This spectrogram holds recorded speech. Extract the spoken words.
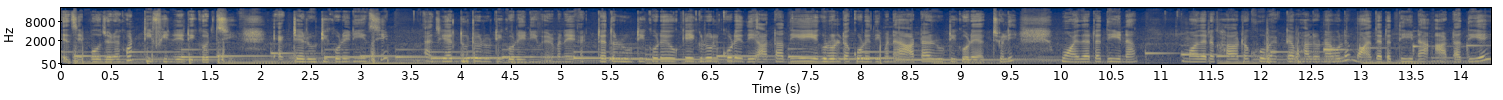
এই যে বোজোর এখন টিফিন রেডি করছি। একটা রুটি করে নিয়েছি। আজকে আর দুটো রুটি করে নিই মানে একটা তো রুটি করে ওকে এগরোল করে দিই। আটা দিয়েই এগরোলটা করে দিই। মানে আটার রুটি করে অ্যাকচুয়ালি ময়দাটা দিই না। ময়দাটা খাওয়াটা খুব একটা ভালো না বলে ময়দাটা দিই না, আটা দিয়েই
